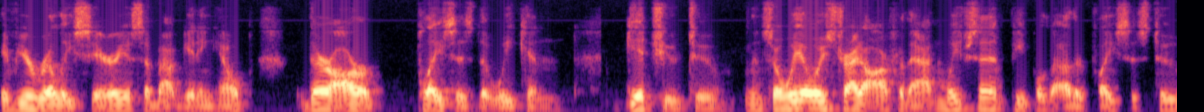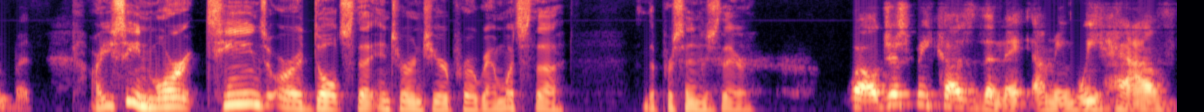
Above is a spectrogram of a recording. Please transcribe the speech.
if you're really serious about getting help, there are places that we can get you to. And so we always try to offer that. And we've sent people to other places too. But are you seeing more teens or adults that enter into your program? What's the the percentage there? Well, just because the na- I mean, we have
